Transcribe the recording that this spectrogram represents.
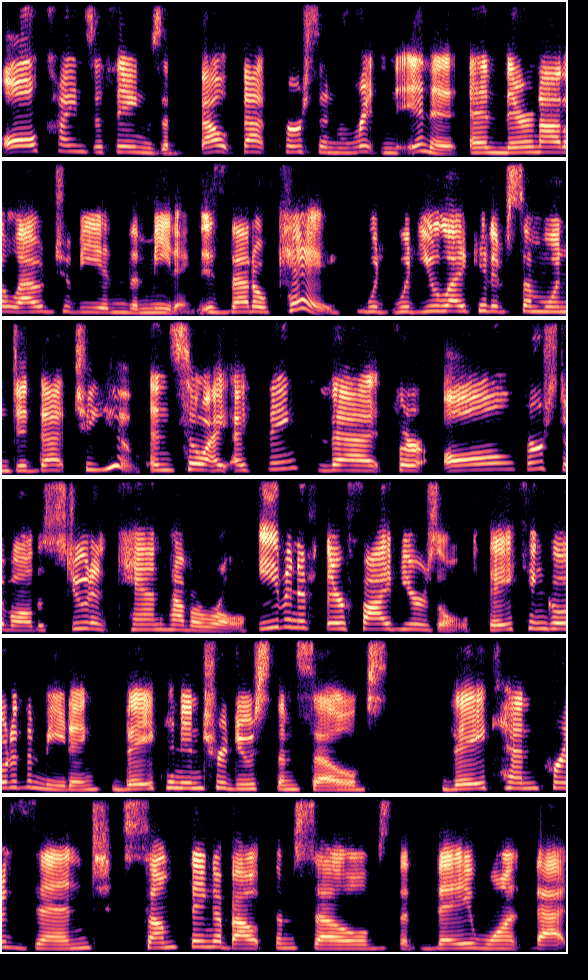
all kinds of things about that person written in it and they're not allowed to be in the meeting. Is that okay? Would would you like it if someone did that to you? And so I, I think that for all, first of all, the student can have a role. Even if they're five years old, they can go to the meeting, they can introduce themselves, they can present something about themselves that they want that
